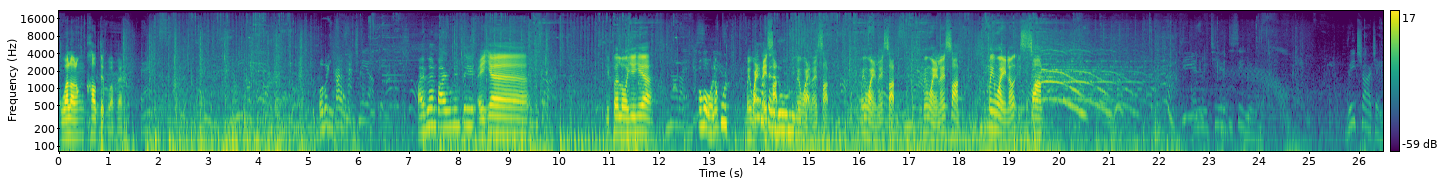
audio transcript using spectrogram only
กูว่าเราต้องเข้าตึกว่ะเพื่อน Thanks. โอ้ยเมื่อกี้ข้างหนึ่ง Catch me up. ไปเพื่อนไปกูมินตีไอ้เฮียริปเปอร์โลเฮีย Not on. โอ้โห แล้วกูไม่ไหวไรสัตว์ไม่มาเจอดูมอีกไม่ไหวไรสัตว์ไม่ไหวไรสัตว์ไม่ไหวไรสัตว์ไม่ไหวแล้วไอ้สัตว์ Recharging.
